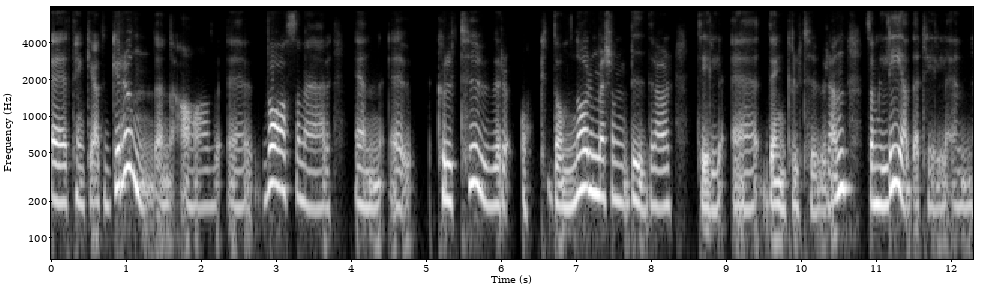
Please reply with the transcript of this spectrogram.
eh, tänker jag att grunden av eh, vad som är en eh, kultur och de normer som bidrar till eh, den kulturen som leder till en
